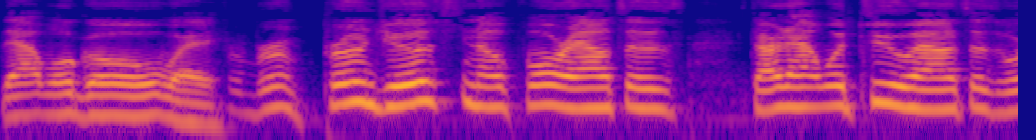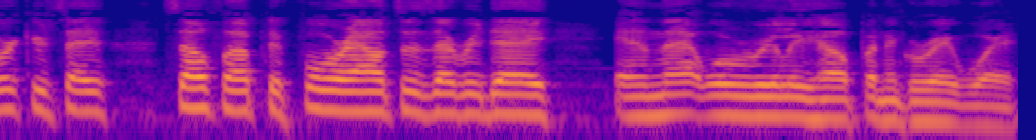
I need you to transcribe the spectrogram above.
that will go away. For prune juice, you know, four ounces. Start out with two ounces. Work yourself up to four ounces every day, and that will really help in a great way.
